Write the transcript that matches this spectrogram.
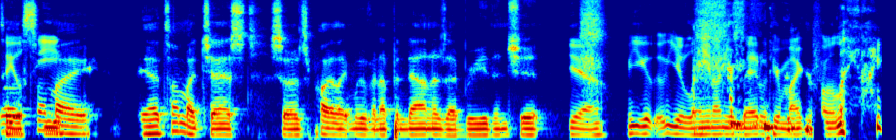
So Well, you'll see. my yeah, it's on my chest, so it's probably like moving up and down as I breathe and shit. Yeah, you, you're laying on your bed with your microphone laying on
